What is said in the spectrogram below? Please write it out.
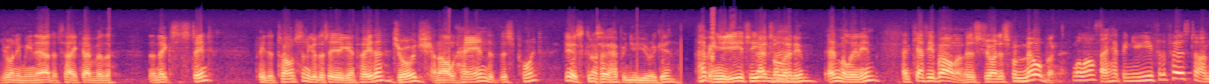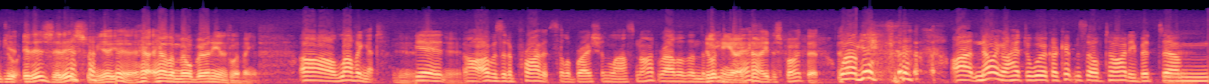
joining me now to take over the, the next stint, Peter Thompson. Good to see you again, Peter. George? An old hand at this point. Yes, can I say Happy New Year again? Happy New Year to you And too. Millennium. And Millennium. And Kathy Bowlen, who's joined us from Melbourne. Well, I'll say Happy New Year for the first time, Yeah, George. it is, it is from you, yeah. How, how are the Melburnians living it? Oh, loving it. Yeah, Yeah, yeah. oh, I was at a private celebration last night rather than the You're big looking bash. okay, despite that. Well, yes. uh, knowing I had to work, I kept myself tidy, but um,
